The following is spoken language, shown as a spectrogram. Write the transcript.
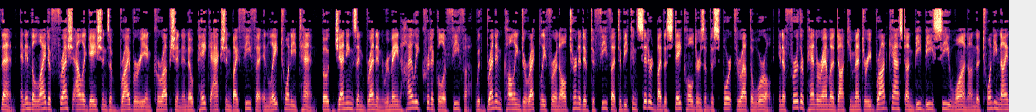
then, and in the light of fresh allegations of bribery and corruption and opaque action by FIFA in late 2010, both Jennings and Brennan remain highly critical of FIFA, with Brennan calling directly for an alternative to FIFA to be considered by the stakeholders of the sport throughout the world. In a further Panorama documentary broadcast on BBC One on 29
